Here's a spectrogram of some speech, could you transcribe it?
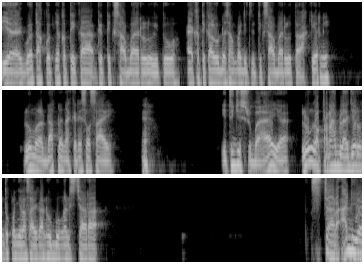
Iya, gue takutnya ketika titik sabar lu itu, eh ketika lu udah sampai di titik sabar lu terakhir nih, lu meledak dan akhirnya selesai. Ya. Itu justru bahaya. Lu nggak pernah belajar untuk menyelesaikan hubungan secara secara adil,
